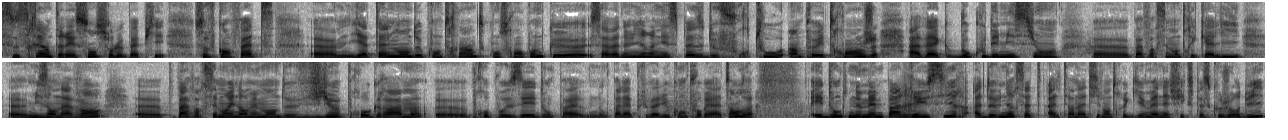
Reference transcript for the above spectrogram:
ce serait intéressant sur le papier. Sauf qu'en fait, il y a tellement de contraintes qu'on se rend compte que ça va devenir une espèce de fourre-tout un peu étrange avec beaucoup d'émissions pas forcément très quali euh, en avant, euh, pas forcément énormément de vieux programmes euh, proposés, donc pas, donc pas la plus-value qu'on pourrait attendre et donc ne même pas réussir à devenir cette alternative entre guillemets à Netflix. Parce qu'aujourd'hui,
